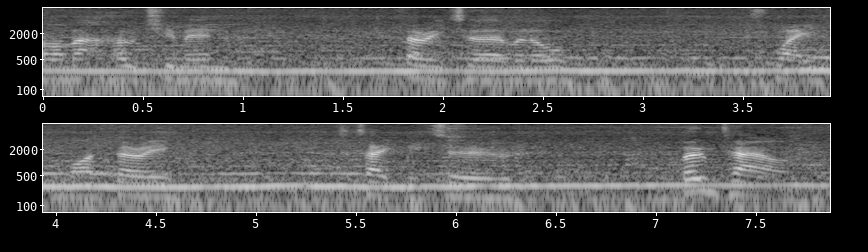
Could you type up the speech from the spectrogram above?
I'm at Ho Chi Minh Ferry Terminal, just waiting for my ferry to take me to Boomtown.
